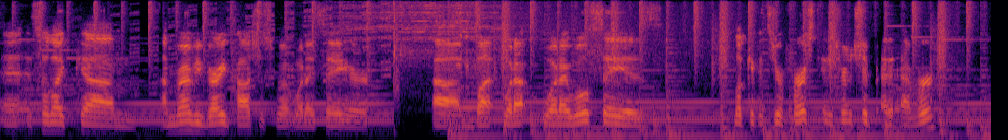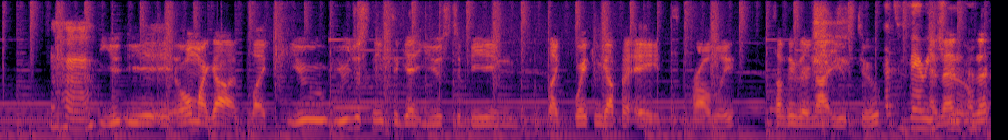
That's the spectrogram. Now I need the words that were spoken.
uh, so like um, I'm going to be very cautious about what I say here, um, but what I, what I will say is, look, if it's your first internship ever, mm-hmm. you, you, oh my god, like you you just need to get used to being like waking up at eight probably something they're not used to. That's very and true. Then, and, then,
